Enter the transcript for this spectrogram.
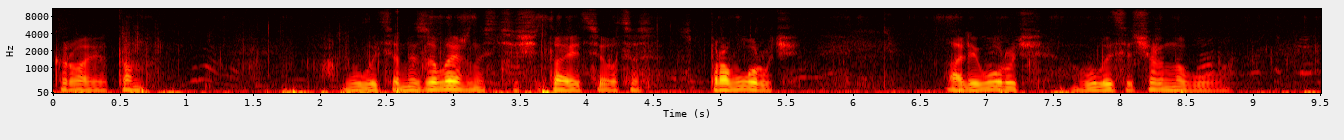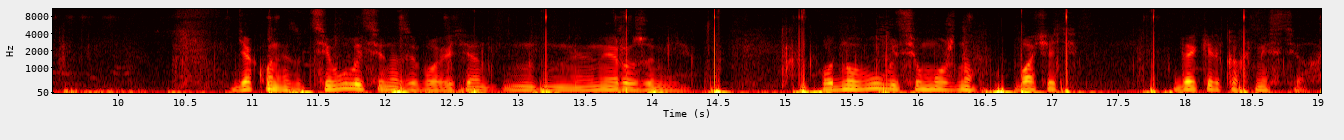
Краю. Там вулиця Незалежності вважається оце праворуч, а ліворуч вулиця Чорновола. Як вони тут ці вулиці називають, я не, розумію. Одну вулицю можна бачити в декількох місцях.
